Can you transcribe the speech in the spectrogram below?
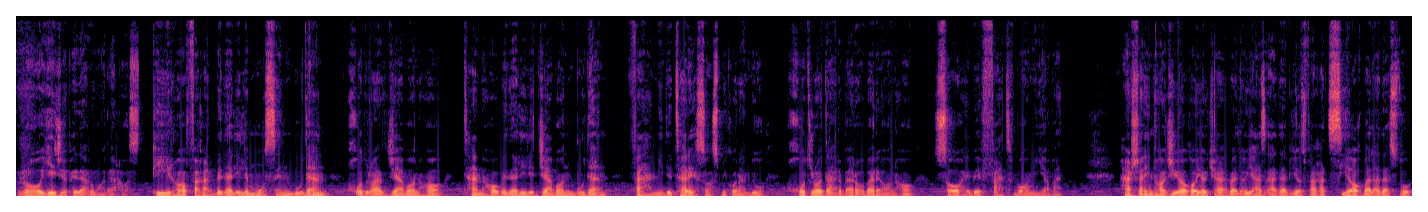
رایج پدر و مادر هاست پیرها فقط به دلیل مسن بودن خود را از جوانها تنها به دلیل جوان بودن فهمیده تر احساس می کنند و خود را در برابر آنها صاحب فتوا می یابند. هرچند این حاجی آقا یا کربلایی از ادبیات فقط سیاق بلد است و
